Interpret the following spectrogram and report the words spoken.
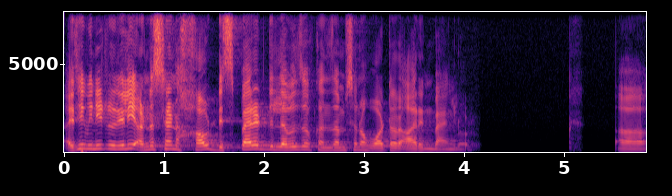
I think we need to really understand how disparate the levels of consumption of water are in Bangalore. Uh,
